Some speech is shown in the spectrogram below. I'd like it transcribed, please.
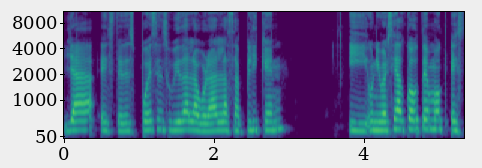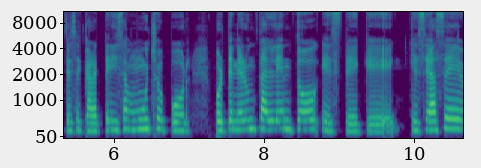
ya este, después en su vida laboral las apliquen. Y Universidad Cuauhtémoc este, se caracteriza mucho por, por tener un talento este, que, se hace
